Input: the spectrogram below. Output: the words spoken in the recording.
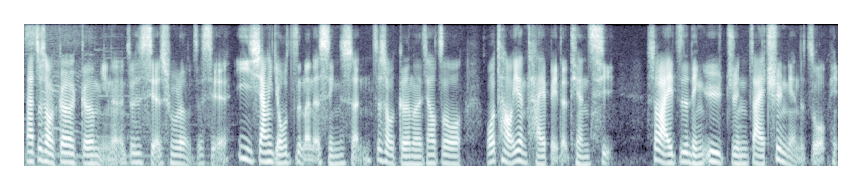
那这首歌的歌名呢，就是写出了这些异乡游子们的心声。这首歌呢，叫做《我讨厌台北的天气》。是来自林玉君在去年的作品，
